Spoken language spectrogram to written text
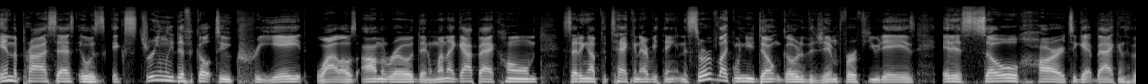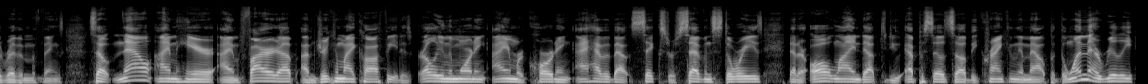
in the process, it was extremely difficult to create while I was on the road. Then when I got back home, setting up the tech and everything, and it's sort of like when you don't go to the gym for a few days, it is so hard to get back into the rhythm of things. So now I'm here, I'm fired up, I'm drinking my coffee. It is early in the morning. I am recording. I have about six or seven stories that are all lined up to do episodes, so I'll be cranking them out. But the one that really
